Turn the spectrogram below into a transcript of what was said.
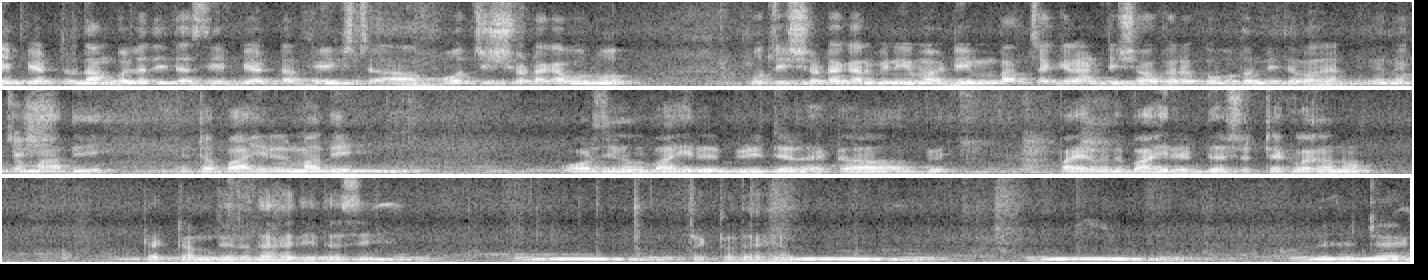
এই পেয়ারটার দাম বলে দিতেছি, এই পেয়ারটা ফিক্সড পঁচিশশো টাকা বলব। পঁচিশশো টাকার বিনিময়ে ডিম, বাচ্চা গ্যারান্টি সহকারে কবুতর নিতে পারেন। একটা মাদি, এটা বাহিরের মাদি। অরিজিনাল বাহিরের ব্রিডের একটা পায়ের মধ্যে বাহিরের দেশের ট্যাগ লাগানো। ট্যাগটা আমি ধরে দেখাই দিতেছি। ট্যাগটা দেখেন। এই যে ট্যাগ,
